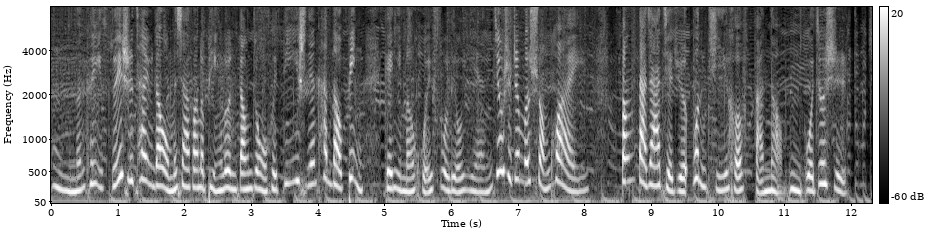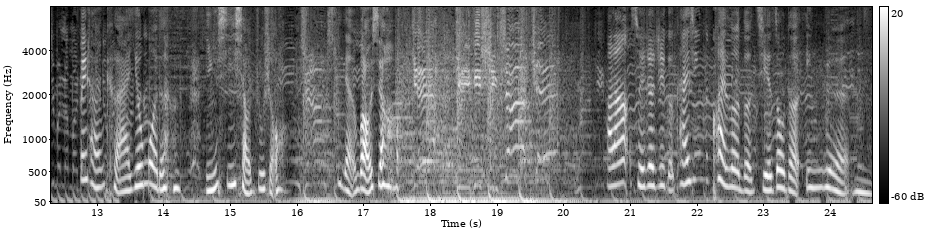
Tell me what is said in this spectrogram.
嗯，你们可以随时参与到我们下方的评论当中，我会第一时间看到并给你们回复留言，就是这么爽快，帮大家解决问题和烦恼。嗯，我就是非常可爱幽默的宁熙小助手，一点都不好笑。好啦，随着这个开心、快乐的节奏的音乐，嗯。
